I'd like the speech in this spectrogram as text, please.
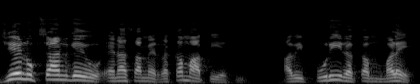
જે નુકસાન ગયું એના સામે રકમ આપી હતી. આવી પૂરી રકમ મળે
